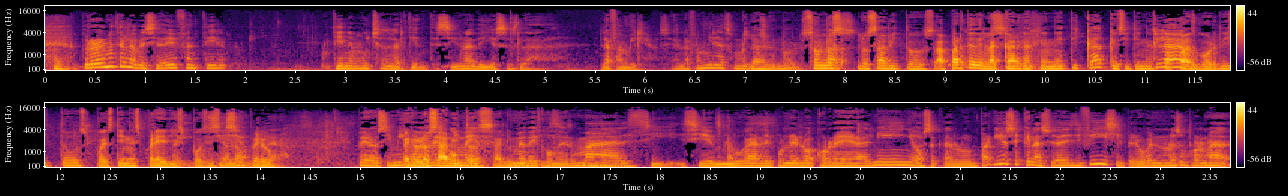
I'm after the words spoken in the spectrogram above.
Pero realmente la obesidad infantil tiene muchas vertientes y una de ellas es la, la familia. O sea, la familia somos los culpables. Son los, los, hábitos, aparte de la carga genética, que si tienes papás gorditos, pues tienes predisposición, ¿no? Pero pero si mi hijo me, ve comer, me ve comer mal, si, si en lugar de ponerlo a correr al niño o sacarlo a un parque, yo sé que en la ciudad es difícil, pero bueno, no es un problema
